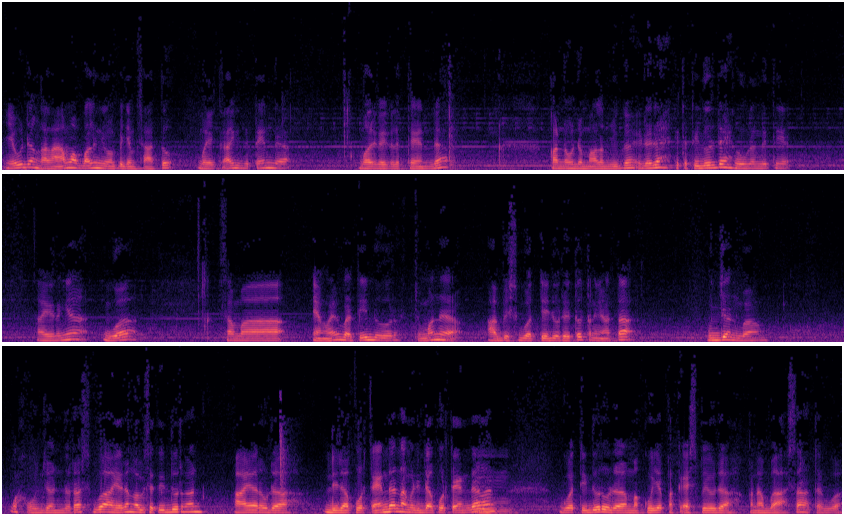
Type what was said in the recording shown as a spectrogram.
Ya udah nggak lama paling cuma jam satu balik lagi ke tenda. Balik lagi ke tenda karena udah malam juga ya udah deh kita tidur deh gue bilang gitu ya. Akhirnya gue sama yang lain pada tidur. Cuman ya habis gue tidur itu ternyata hujan bang. Wah hujan deras. Gue akhirnya nggak bisa tidur kan. Air udah di dapur tenda namanya di dapur tenda kan. Hmm. gue tidur udah sama kuya pakai SB udah kena basah kata gue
